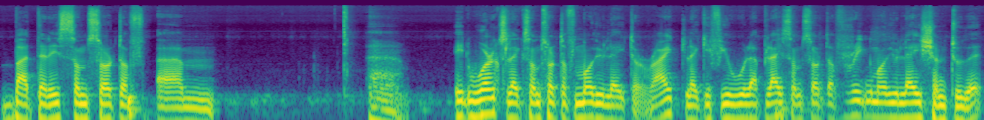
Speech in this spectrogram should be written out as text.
but there is some sort of um, uh, it works like some sort of modulator, right? Like if you will apply some sort of ring modulation to the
